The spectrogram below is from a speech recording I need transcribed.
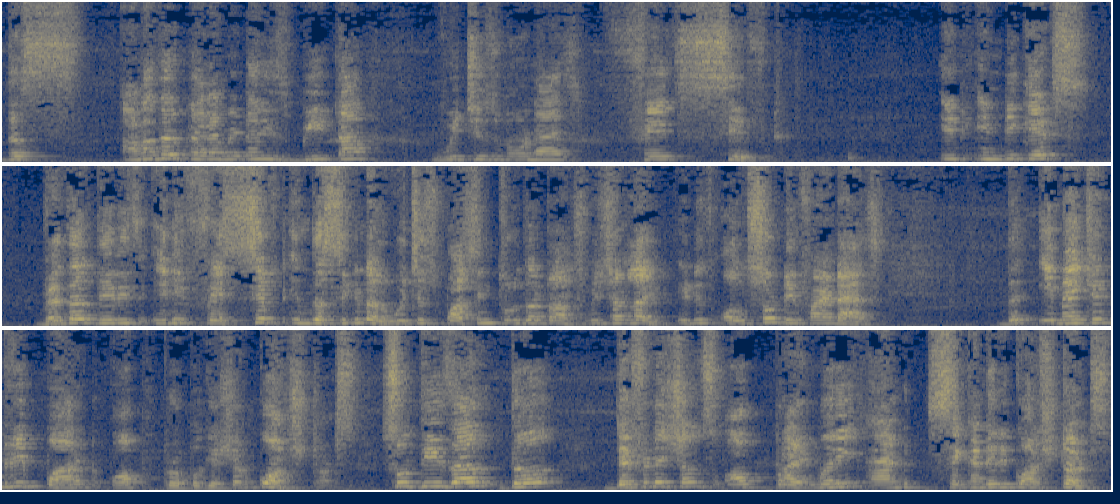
This another parameter is beta which is known as phase shift. It indicates whether there is any phase shift in the signal which is passing through the transmission line. It is also defined as the imaginary part of propagation constants. So these are the definitions of primary and secondary constants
